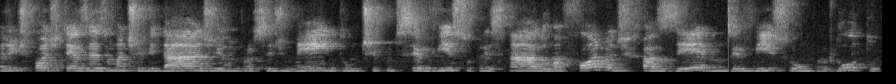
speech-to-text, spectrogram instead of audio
A gente pode ter, às vezes, uma atividade, um procedimento, um tipo de serviço prestado, uma forma de fazer um serviço ou um produto,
